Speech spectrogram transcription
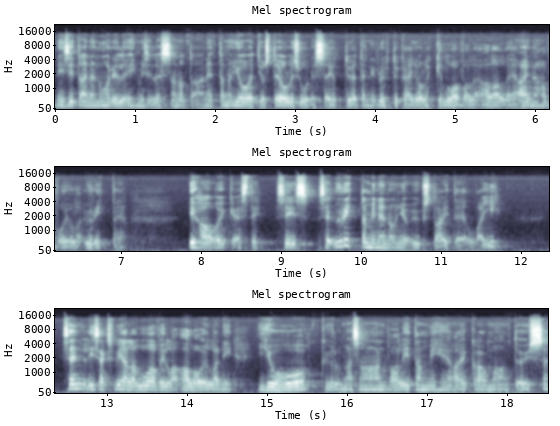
niin sitä aina nuorille ihmisille sanotaan, että no joo, että jos teollisuudessa ei ole työtä, niin ryhtykää jollekin luovalle alalle ja ainahan voi olla yrittäjä. Ihan oikeasti. Siis se yrittäminen on jo yksi taiteen laji. Sen lisäksi vielä luovilla aloilla, niin joo, kyllä mä saan valita mihin aikaan mä oon töissä,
